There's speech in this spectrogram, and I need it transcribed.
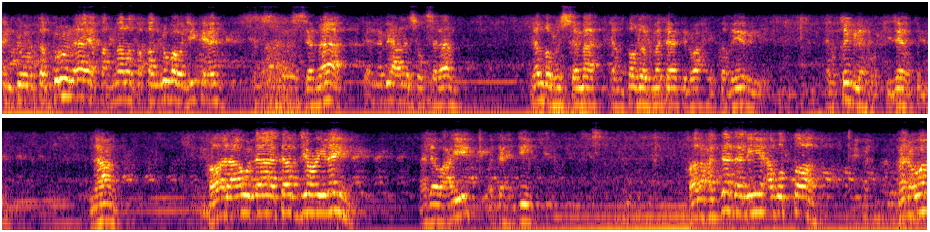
أنتوا تذكرون آية قد نرى تقلب وجيك إيه؟ السماء. كان النبي عليه الصلاة والسلام ينظر في السماء ينتظر متى يأتي الوحي تغيير القبلة واتجاه القبلة. نعم. قال أو لا ترجع إليه. هذا وعيد وتهديد. قال حدثني أبو الطاهر. من هو؟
